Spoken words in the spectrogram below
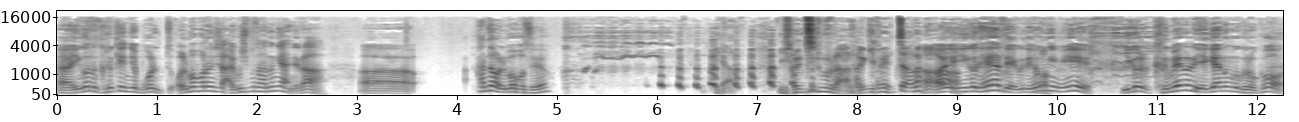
아, 이거는 그렇게 이제 뭘 얼마 버는지 알고 싶어서 하는 게 아니라, 아, 한 달 얼마 버세요? 야, 이런 질문 안 하기로 했잖아. 아니, 이건 해야 돼요. 근데 형님이 이걸 금액을 얘기하는 거 그렇고,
